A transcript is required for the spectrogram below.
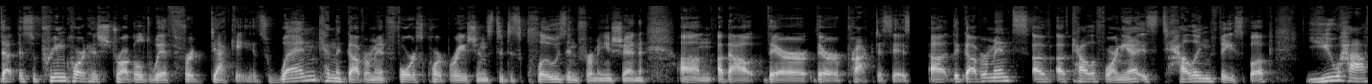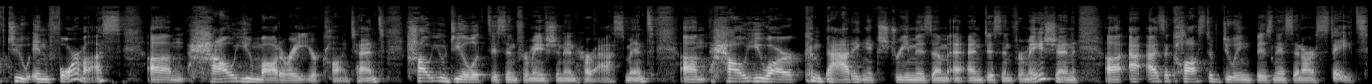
that the Supreme Court has struggled with for decades. When can the government force corporations to disclose information um, about their their practices? Uh, the government of, of California is telling Facebook, you have to inform us um, how you moderate your content, how you deal with disinformation and harassment, um, how you are combating extremism and, and disinformation uh, as a cost of doing business in our states.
